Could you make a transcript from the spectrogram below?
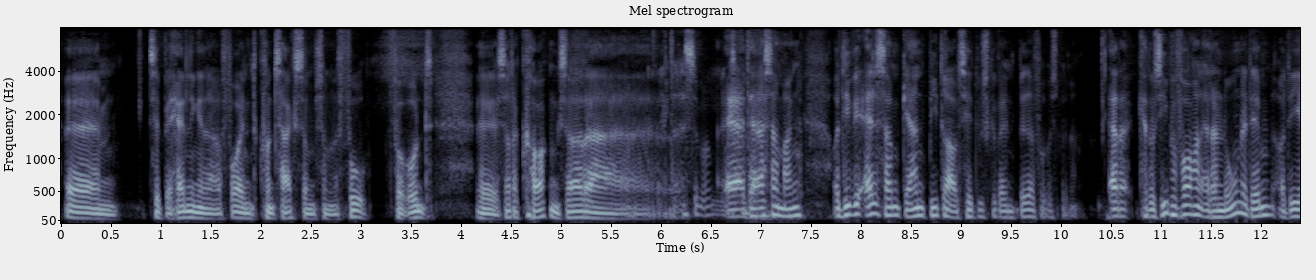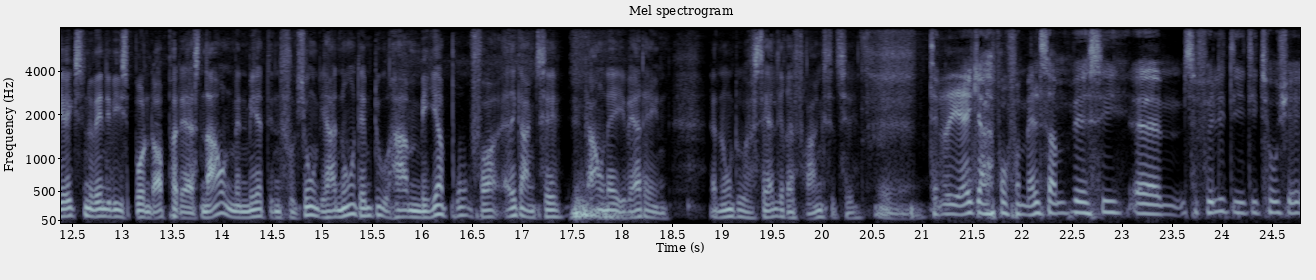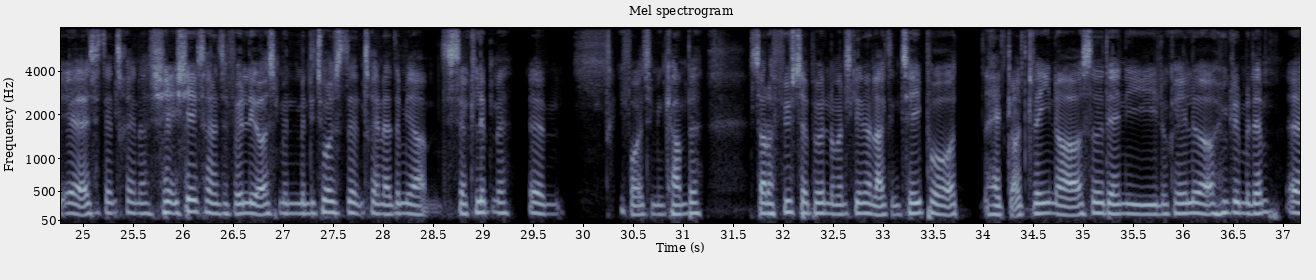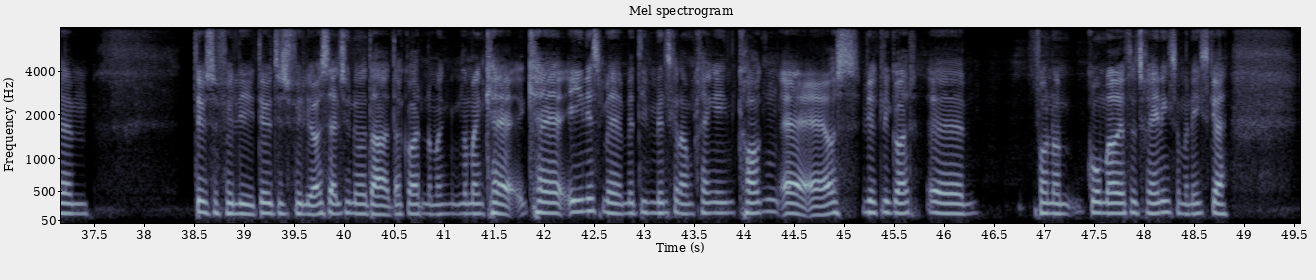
øh, til behandlingerne og får en kontakt, som, som er få, få ondt. Øh, så er der kokken, så er der... Der er så mange Ja, der er så mange. Og de vil alle sammen gerne bidrage til, at du skal være en bedre fodboldspiller. Er der, kan du sige på forhånd, er der nogen af dem, og det er jo ikke så nødvendigvis bundet op på deres navn, men mere den funktion, de har, nogle af dem, du har mere brug for adgang til, gavn af i hverdagen? Er der nogen, du har særlig reference til? Øh, Det ved jeg ikke. Jeg har brug for dem alle sammen, vil jeg sige. Øhm, selvfølgelig de, de to chef, øh, assistenttræner. Che- cheftræner selvfølgelig også, men, men de to assistenttræner er dem, jeg ser klip med øhm, i forhold til mine kampe. Så er der fysioterapeuten, når man skal ind og lagt en tape på og have et godt grin og sidde derinde i lokalet og hygge lidt med dem. Øhm, det er jo selvfølgelig, det er jo det er selvfølgelig også altid noget, der, der er godt, når man, når man kan, kan enes med, med de mennesker, der er omkring en. Kokken er, er også virkelig godt. Øh, få noget god mad efter træning, så man ikke skal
